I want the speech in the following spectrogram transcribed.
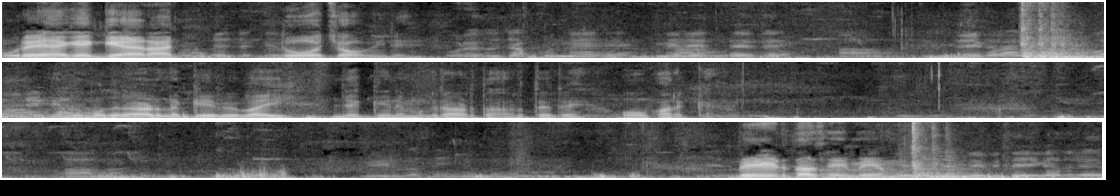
ਮੂਰੇ ਹੈਗੇ 11 2 24 ਦੇ। ਉਰੇ ਤੋਂ ਚੱਕ ਹੁੰਨੇ ਇਹ ਮੇਰੇ ਇੱਥੇ ਦੇਖ ਲੈ ਇਹਨੂੰ ਮਗਰਾੜ ਲੱਗੇ ਵੇ ਬਾਈ ਜੱਗੇ ਨੇ ਮਗਰਾੜ ਤਾਰਤੇ ਤੇ ਉਹ ਫ਼ਰਕ ਹੈ। ਹਾਂ ਹਾਂ ਵੀਡ ਤਾਂ ਸੇਮ ਹੈ ਵੇਟ ਤਾਂ ਸੇਮੇ ਆ ਮੂਰੇ ਮੈਂ ਵੀ ਤੇਈ ਕਾ ਤੇ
